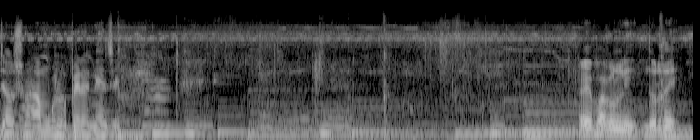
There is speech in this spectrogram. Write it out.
যাওয়ার সময় আমগুলো পেরে নিয়ে যাই। এই পাগল নি ধর দে।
